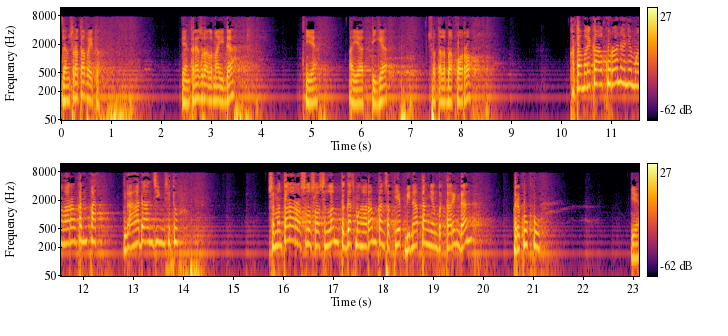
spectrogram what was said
Dalam surat apa itu? Di antaranya surat Al-Maidah. Iya, ayat 3 surat Al-Baqarah. Kata mereka Al-Qur'an hanya mengharamkan empat, nggak ada anjing situ. Sementara Rasulullah SAW tegas mengharamkan setiap binatang yang bertaring dan berkuku. Ya,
